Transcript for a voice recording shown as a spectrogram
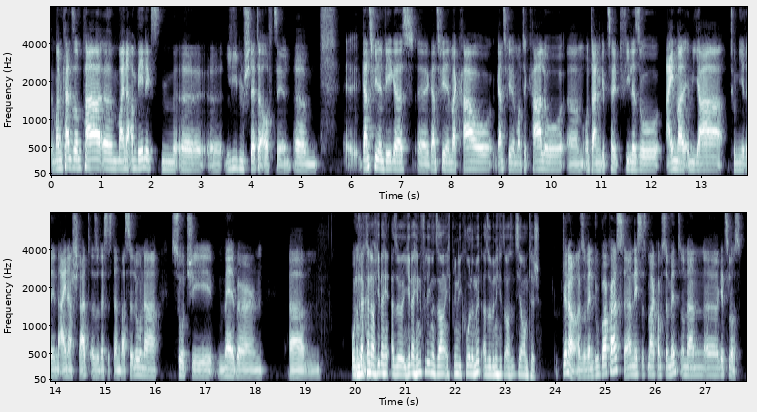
man kann so ein paar äh, meine am wenigsten äh, äh, lieben Städte aufzählen. Ähm, äh, ganz viel in Vegas, äh, ganz viel in Macau, ganz viel in Monte Carlo ähm, und dann gibt's halt viele so einmal im Jahr Turniere in einer Stadt. Also das ist dann Barcelona, Sochi, Melbourne. Ähm, und, und da kann auch jeder, also jeder hinfliegen und sagen, ich bringe die Kohle mit, also bin ich jetzt auch sitze hier am Tisch. Genau, also wenn du Bock hast, ja, nächstes Mal kommst du mit und dann äh, geht's los.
